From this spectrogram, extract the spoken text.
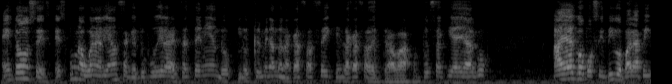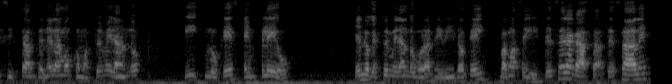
Entonces, es una buena alianza que tú pudieras estar teniendo y lo estoy mirando en la casa 6, que es la casa del trabajo. Entonces aquí hay algo hay algo positivo para Pisces, tanto en el amor como estoy mirando, y lo que es empleo, es lo que estoy mirando por arribita, ¿ok? Vamos a seguir. Tercera casa, te sale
